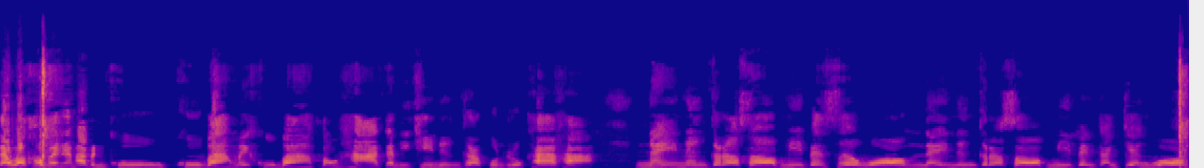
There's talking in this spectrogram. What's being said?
แต่ว่าเขาไม่ได้มาเป็นคู่ คู่บ้างไม่คู่บ้างต้องหากันอีกทีหนึ่งค่ะ คุณลูกค้าค่ะ ในหนึ่งกระสอบมีเป็นเสื้อวอร์มในหนึ่งกระสอบมีเป็นกางเกงวอร์ม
